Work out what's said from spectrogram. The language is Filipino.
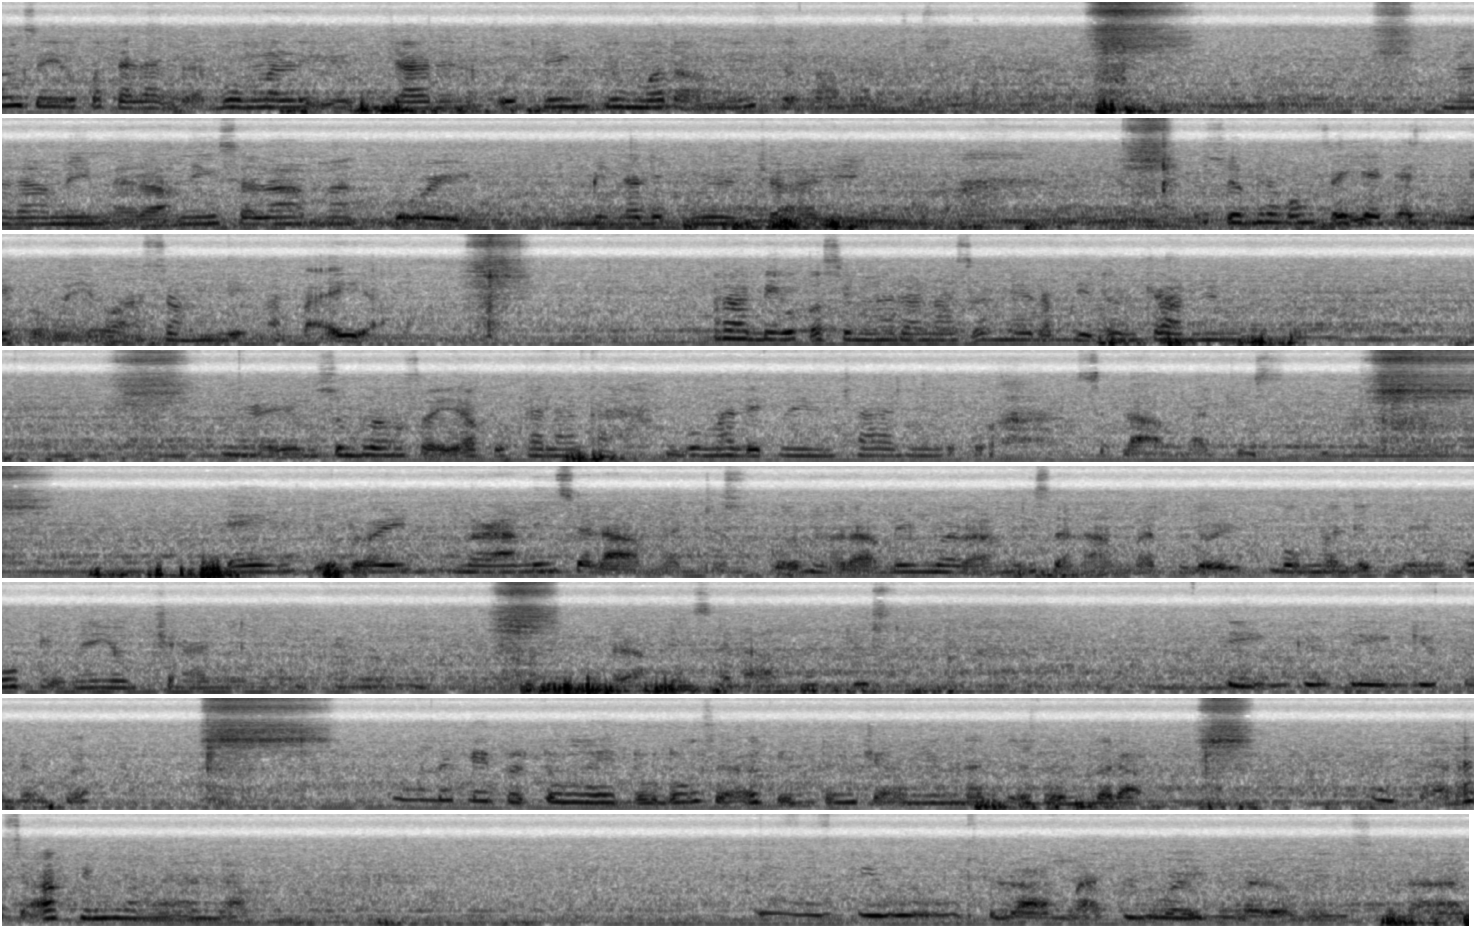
ang sayo ko talaga. Bumalik yung channel ko. Thank you. Maraming salamat. Maraming maraming salamat, Lord. Binalik mo yung channel. Sobrang kong saya kasi hindi ko maiwasang hindi mapaiyak. Grabe ko kasi naranasan hirap dito ang channel. Ngayon, sobrang saya ko talaga. Bumalik na yung channel ko. Salamat, Diyos. Thank you, Lord. Maraming salamat, Diyos ko. Maraming maraming salamat, Lord. Bumalik na yung okay na yung channel. Maraming salamat, Diyos. Thank you, thank you talaga. Malaki pa itong naitulong sa akin itong channel na to. Sobra. Para sa aking mga anak. Thank you. Salamat, Lord. Maraming salamat.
